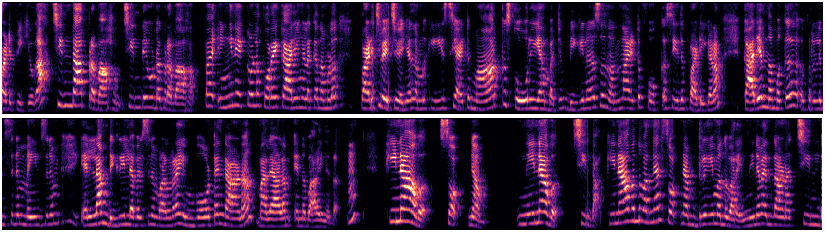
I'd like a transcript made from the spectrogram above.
പഠിപ്പിക്കുക. ചിന്താ പ്രവാഹം ചിന്തയുടെ പ്രവാഹം. അപ്പൊ ഇങ്ങനെയൊക്കെയുള്ള കുറെ കാര്യങ്ങളൊക്കെ നമ്മൾ പഠിച്ചു വെച്ച് കഴിഞ്ഞാൽ നമുക്ക് ഈസി ആയിട്ട് മാർക്ക് സ്കോർ ചെയ്യാൻ പറ്റും. ബിഗിനേഴ്സ് നന്നായിട്ട് ഫോക്കസ് ചെയ്ത് പഠിക്കണം. കാര്യം നമുക്ക് പ്രിലിംസിനും മെയിൻസിനും എല്ലാം ഡിഗ്രി ലെവൽസിനും വളരെ ഇമ്പോർട്ടന്റ് ആണ് മലയാളം എന്ന് പറയുന്നത്. കിനാവ് സ്വപ്നം നിനവ് ചിന്ത. കിനാവ് എന്ന് പറഞ്ഞാൽ സ്വപ്നം ഡ്രീം എന്ന് പറയും. നിനവ് എന്താണ്? ചിന്ത.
